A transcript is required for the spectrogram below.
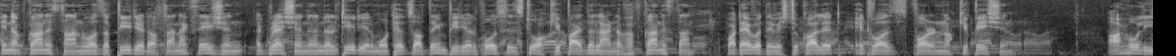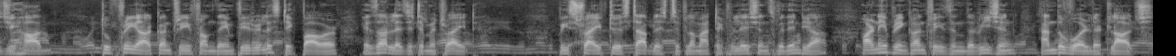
in Afghanistan was a period of annexation, aggression, and ulterior motives of the imperial forces to occupy the land of Afghanistan. Whatever they wish to call it, it was foreign occupation. Our holy jihad to free our country from the imperialistic power is our legitimate right. We strive to establish diplomatic relations with India, our neighboring countries in the region, and the world at large.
